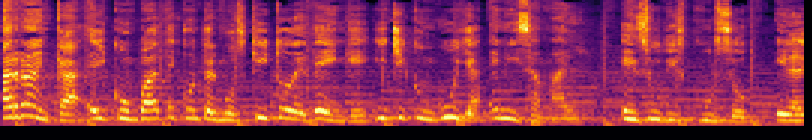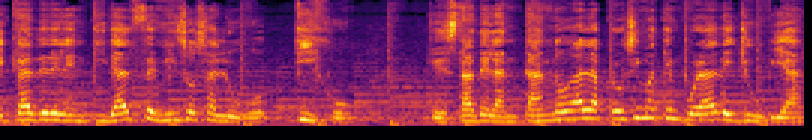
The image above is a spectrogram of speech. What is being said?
Arranca el combate contra el mosquito de dengue y chikungunya en Izamal. En su discurso, el alcalde de la entidad Fermín Sosa Lugo dijo que está adelantando a la próxima temporada de lluvia,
